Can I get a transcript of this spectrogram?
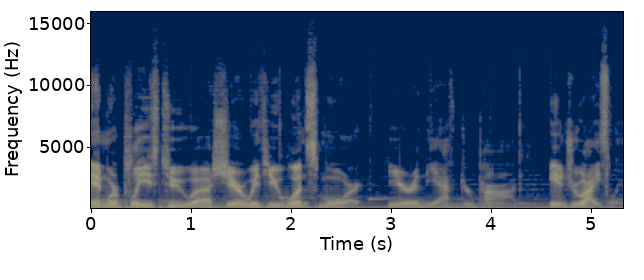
And we're pleased to uh, share with you once more here in the After Pod. Andrew Eisele.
